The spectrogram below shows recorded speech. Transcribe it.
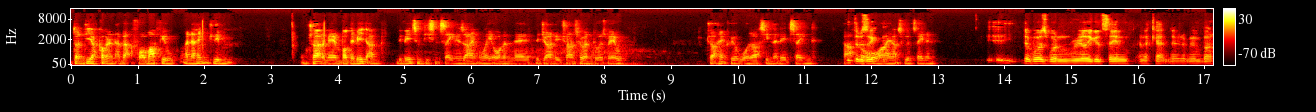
Dundee are coming in a bit of form, I feel, and I think they. I'm trying to remember they made um, they made some decent signings. I think late on in the, the January transfer window as well. I'm trying to think who it was I seen that they'd signed. I There was thought, a- oh, aye, that's a good signing. There was one really good signing, and I can't now remember.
